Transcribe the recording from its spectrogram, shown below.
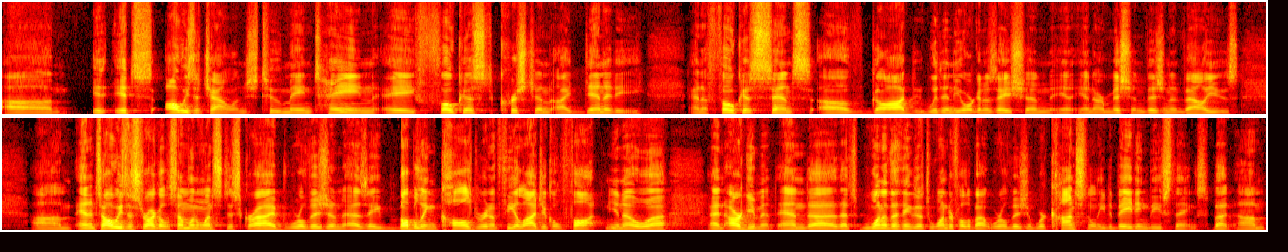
um, it, it's always a challenge to maintain a focused Christian identity and a focused sense of God within the organization in, in our mission, vision, and values. Um, and it's always a struggle. Someone once described World Vision as a bubbling cauldron of theological thought, you know, uh, an argument. And uh, that's one of the things that's wonderful about World Vision. We're constantly debating these things. But, um,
